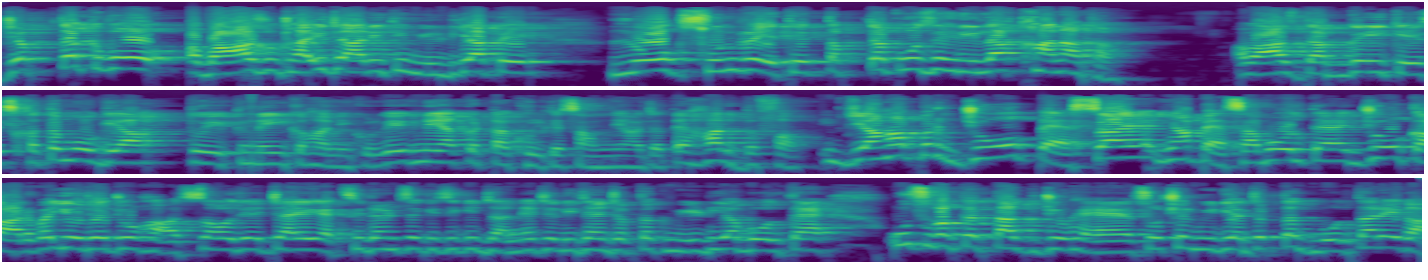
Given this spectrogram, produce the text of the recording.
जब तक वो आवाज़ उठाई जा रही थी मीडिया पे, लोग सुन रहे थे, तब तक वो जहरीला खाना था। आवाज़ दब गई, केस खत्म हो गया तो एक नई कहानी खुल गई, एक नया कट्टा खुल के सामने आ जाता है हर दफ़ा। यहाँ पर जो पैसा है, यहाँ पैसा बोलता है, जो कार्रवाई हो जाए, जो हादसा हो जाए, चाहे एक्सीडेंट से किसी की जाने चली जाए, जब तक मीडिया बोलता है, उस वक्त तक जो है सोशल मीडिया जब तक बोलता रहेगा,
